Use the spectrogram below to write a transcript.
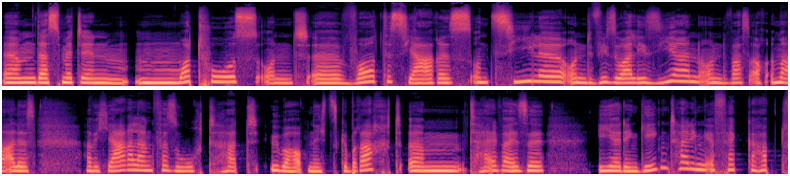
Ähm, das mit den Mottos und äh, Wort des Jahres und Ziele und Visualisieren und was auch immer alles, habe ich jahrelang versucht, hat überhaupt nichts gebracht. Ähm, teilweise eher den gegenteiligen Effekt gehabt,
